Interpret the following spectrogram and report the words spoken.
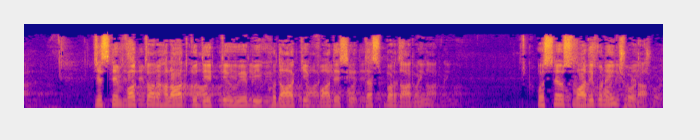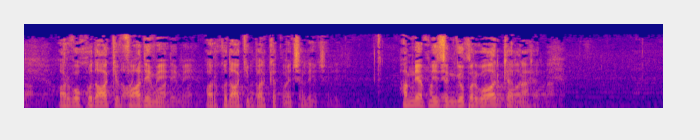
जिसने वक्त और हालात को देखते हुए भी खुदा के वादे से दस बरदार नहीं। उसने उस वादे को नहीं छोड़ा और वो खुदा के वादे में और खुदा की बरकत में चले। हमने अपनी ज़िंदगी पर गौर करना है।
